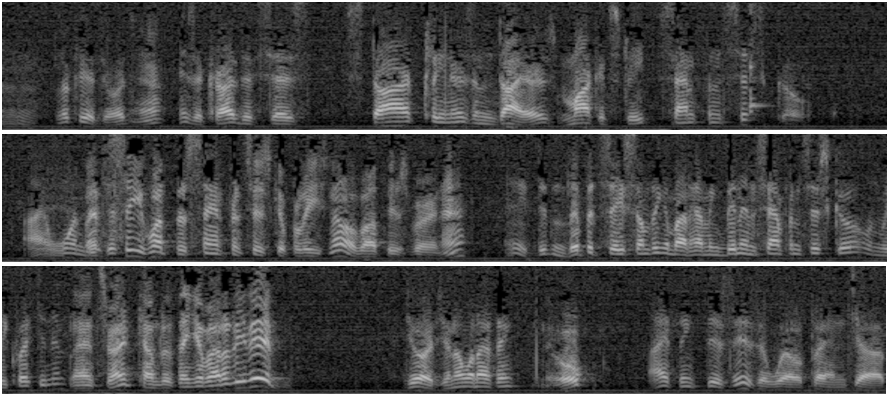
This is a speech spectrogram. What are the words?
Hmm. Look here, George. Yeah? Here's a card that says Star Cleaners and Dyers, Market Street, San Francisco. I wonder. Let's just... see what the San Francisco police know about this bird, huh? Hey, didn't Lippert say something about having been in San Francisco when we questioned him? That's right. Come to think about it, he did. George, you know what I think? Nope. I think this is a well planned job.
